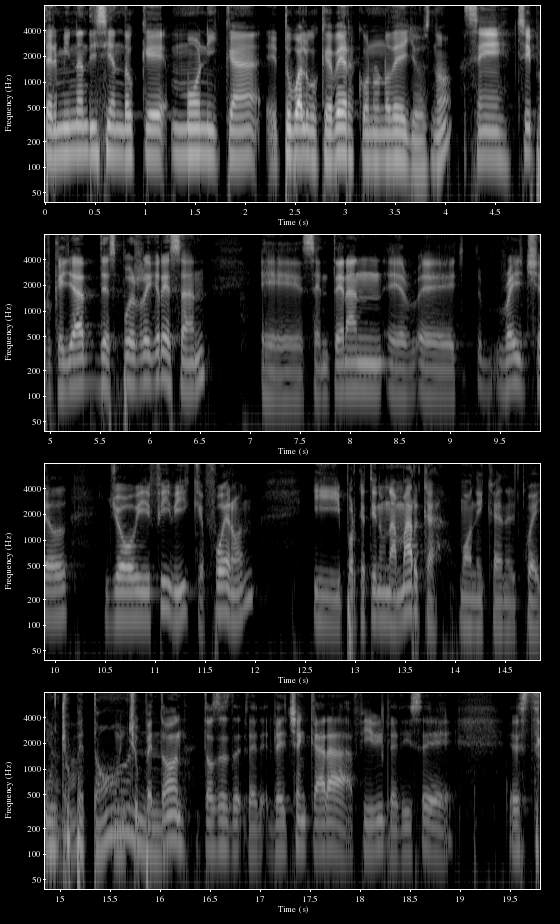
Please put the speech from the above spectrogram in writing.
terminan diciendo que Mónica eh, tuvo algo que ver con uno de ellos, ¿no? Sí, sí, porque ya después regresan, eh, se enteran eh, eh, Rachel, Joey y Phoebe que fueron y porque tiene una marca, Mónica, en el cuello. Un ¿no? chupetón. Un chupetón. Entonces le, le- echa en cara a Phoebe y le dice, este...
